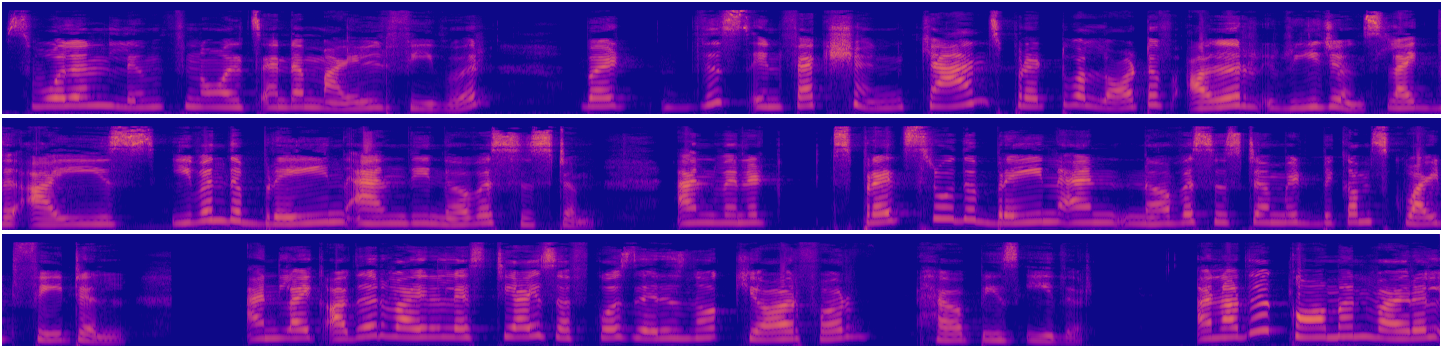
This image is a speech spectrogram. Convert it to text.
swollen lymph nodes, and a mild fever. But this infection can spread to a lot of other regions like the eyes, even the brain and the nervous system. And when it spreads through the brain and nervous system, it becomes quite fatal. And like other viral STIs, of course, there is no cure for herpes either. Another common viral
